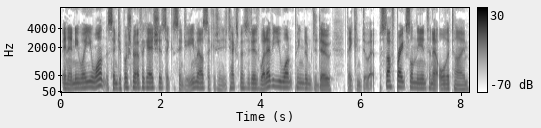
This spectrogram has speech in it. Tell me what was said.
in any way you want. They send you push notifications, they can send you emails, they can send you text messages, whatever you want Pingdom to do, they can do it. Stuff breaks on the internet all the time.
